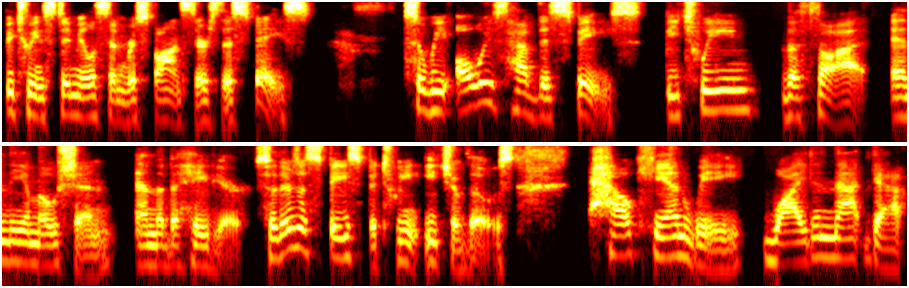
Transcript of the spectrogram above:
between stimulus and response there's this space. So we always have this space between the thought and the emotion and the behavior. So there's a space between each of those. How can we widen that gap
